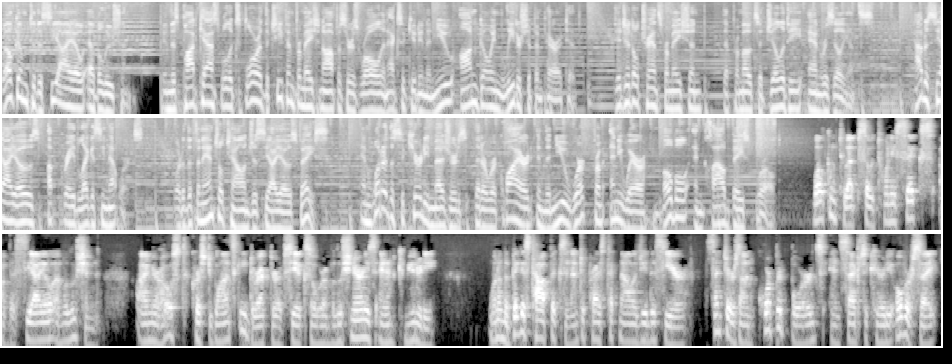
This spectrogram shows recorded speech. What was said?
Welcome to the CIO Evolution. In this podcast, we'll explore the Chief Information Officer's role in executing a new ongoing leadership imperative digital transformation that promotes agility and resilience. How do CIOs upgrade legacy networks? What are the financial challenges CIOs face? And what are the security measures that are required in the new work from anywhere, mobile, and cloud based world? Welcome to episode 26 of the CIO Evolution. I'm your host, Chris Jablonski, Director of CXO Revolutionaries and Community. One of the biggest topics in enterprise technology this year centers on corporate boards and cybersecurity oversight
